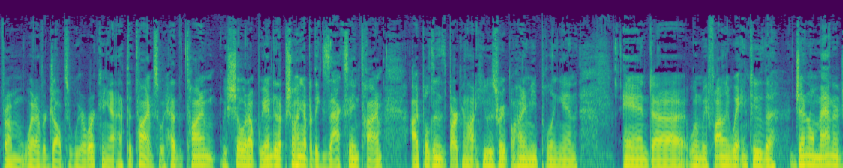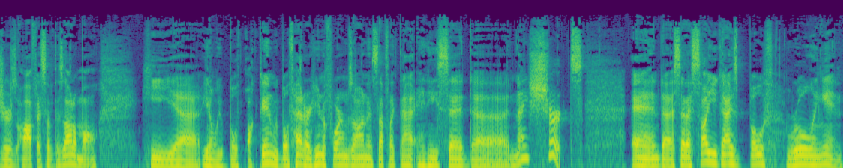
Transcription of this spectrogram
from whatever jobs we were working at at the time. So we had the time, we showed up, we ended up showing up at the exact same time. I pulled into the parking lot, he was right behind me pulling in. And uh, when we finally went into the general manager's office of this auto mall, he, uh, you know, we both walked in, we both had our uniforms on and stuff like that. And he said, uh, nice shirts. And uh, said, I saw you guys both rolling in.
